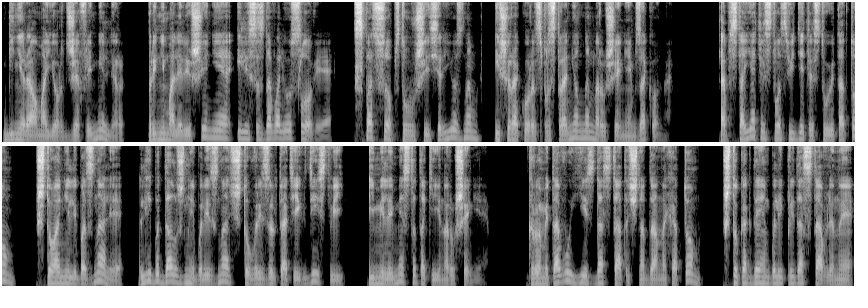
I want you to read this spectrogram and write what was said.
генерал-майор Джеффри Миллер принимали решения или создавали условия, способствовавшие серьезным и широко распространенным нарушениям закона. Обстоятельства свидетельствуют о том, что они либо знали, либо должны были знать, что в результате их действий имели место такие нарушения. Кроме того, есть достаточно данных о том, что когда им были предоставлены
